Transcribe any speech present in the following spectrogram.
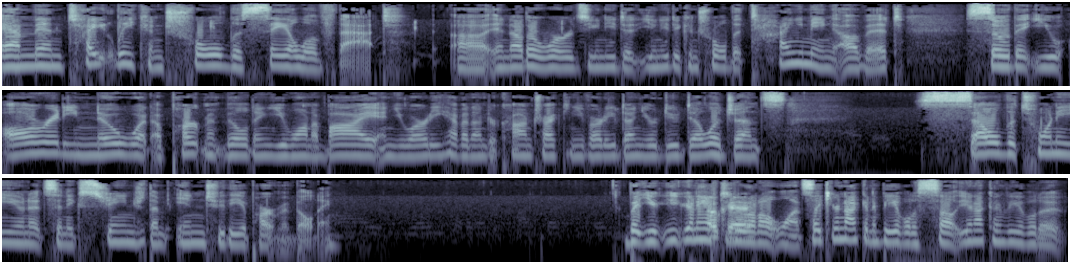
and then tightly control the sale of that. Uh, in other words, you need to, you need to control the timing of it so that you already know what apartment building you want to buy and you already have it under contract and you've already done your due diligence, sell the 20 units and exchange them into the apartment building. But you, are going to have okay. to do it all at once. Like you're not going to be able to sell, you're not going to be able to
